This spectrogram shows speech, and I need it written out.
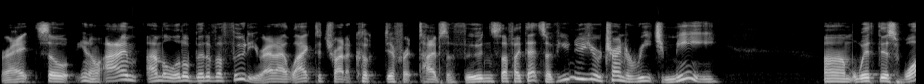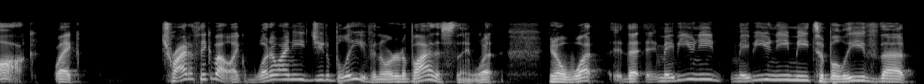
right? So you know, I'm I'm a little bit of a foodie, right? I like to try to cook different types of food and stuff like that. So if you knew you were trying to reach me um, with this wok, like try to think about like what do I need you to believe in order to buy this thing? What you know what that maybe you need maybe you need me to believe that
